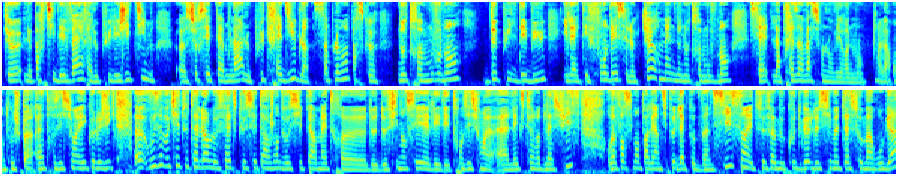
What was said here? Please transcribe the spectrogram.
que le parti des Verts est le plus légitime euh, sur ces thèmes-là, le plus crédible, simplement parce que notre mouvement, depuis le début, il a été fondé, c'est le cœur même de notre mouvement, c'est la préservation de l'environnement. Voilà, on touche pas à la transition écologique. Euh, vous évoquiez tout à l'heure le fait que cet argent doit aussi permettre de, de, financer les, les transitions à, l'extérieur de la Suisse. On va forcément parler un petit peu de la COP 26 hein, et de ce fameux coup de gueule de Simeta Marouga.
